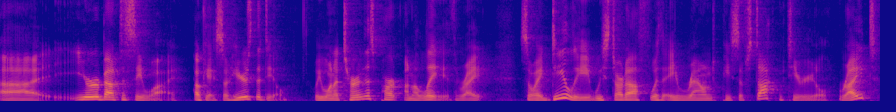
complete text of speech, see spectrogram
uh, you're about to see why. Okay, so here's the deal. We want to turn this part on a lathe, right? So ideally, we start off with a round piece of stock material, right?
